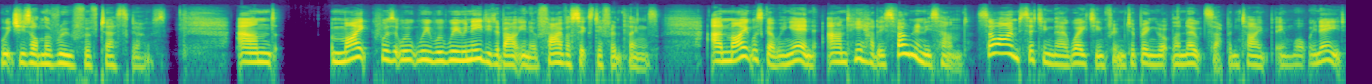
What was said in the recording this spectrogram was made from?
which is on the roof of Tesco's. And Mike was we, we we needed about you know five or six different things, and Mike was going in and he had his phone in his hand. So I'm sitting there waiting for him to bring up the notes app and type in what we need.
